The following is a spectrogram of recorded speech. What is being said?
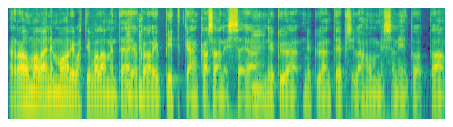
raumalainen maalivahti valmentaja, joka oli pitkään Kasanissa ja mm. nykyään, nykyään Tepsillä hommissa, niin tota,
